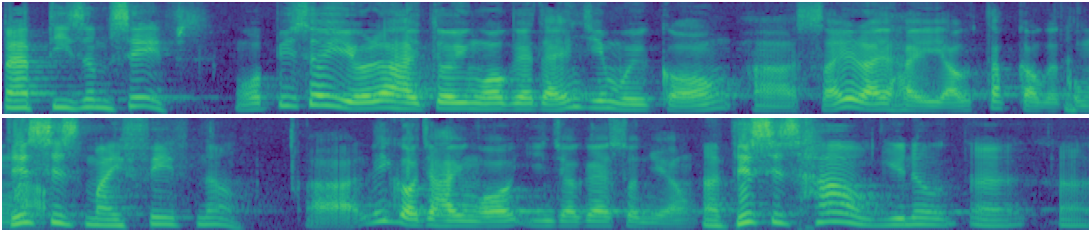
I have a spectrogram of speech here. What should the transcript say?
baptism saves. 我必须要咧系对我嘅弟兄姊妹讲啊，洗礼系有得救嘅功 This 效。 is my faith now. 啊，呢、个就系我现在嘅信仰。 Uh, this is how you know, uh, uh,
